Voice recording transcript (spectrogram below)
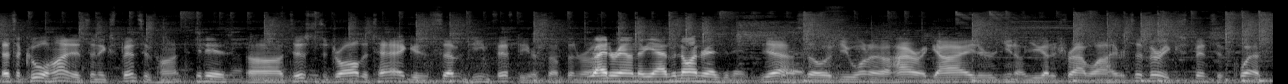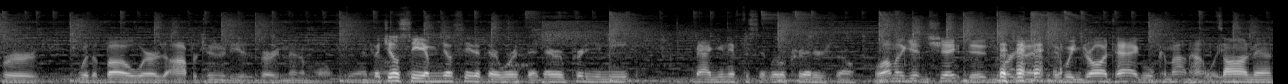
That's a cool hunt. It's an expensive hunt. It is. Uh, just to draw the tag is 1750 or something, right? Right around there, yeah. As a non-resident. Yeah, yeah. So if you want to hire a guide or you know you got to travel out here, it's a very expensive quest for with a bow where the opportunity is very minimal. Yeah, you but know, you'll so. see them. You'll see that they're worth it. They're a pretty unique, magnificent little critter. So. Well, I'm gonna get in shape, dude. And we're gonna, if we can draw a tag, we'll come out and hunt it's with you. It's on, man.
